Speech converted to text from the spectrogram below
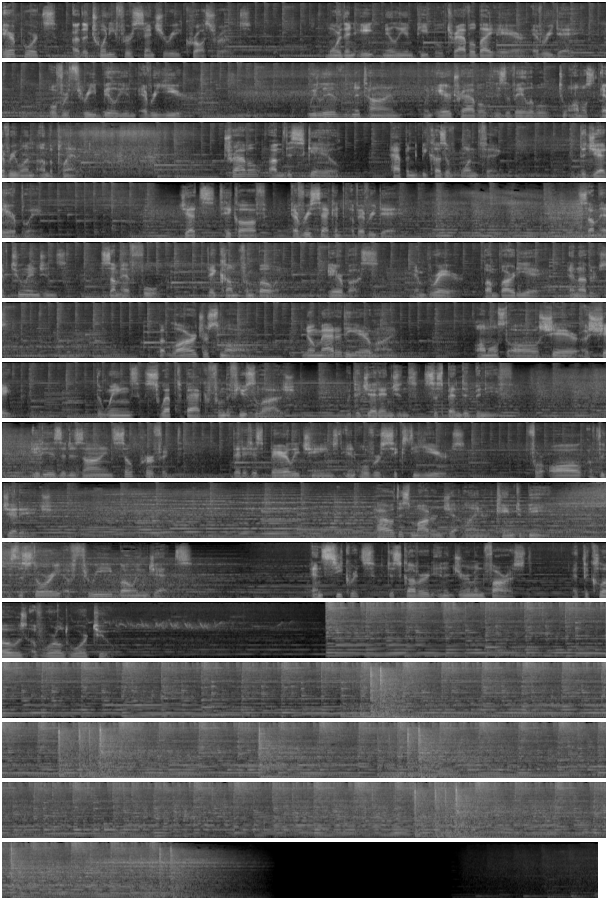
Airports are the 21st century crossroads. More than 8 million people travel by air every day, over 3 billion every year. We live in a time when air travel is available to almost everyone on the planet. Travel on this scale happened because of one thing the jet airplane. Jets take off every second of every day. Some have two engines, some have four. They come from Boeing, Airbus, Embraer, Bombardier, and others. But large or small, no matter the airline, almost all share a shape. The wings swept back from the fuselage with the jet engines suspended beneath. It is a design so perfect that it has barely changed in over 60 years for all of the jet age. How this modern jetliner came to be is the story of three Boeing jets and secrets discovered in a German forest at the close of World War II.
